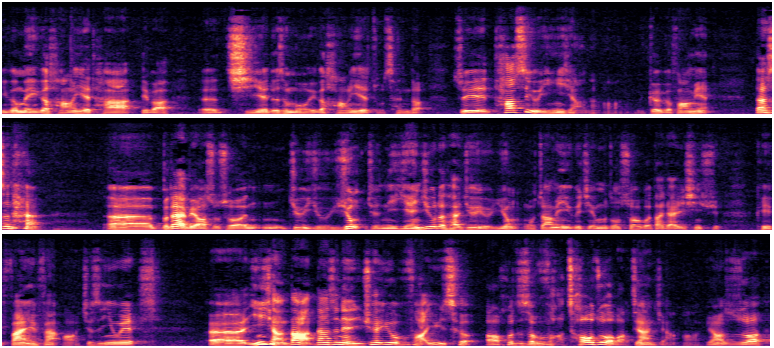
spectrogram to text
一个每个行业它对吧？呃，企业都是某一个行业组成的。所以它是有影响的啊，各个方面，但是呢，呃，不代表是说就有用，就是你研究了它就有用。我专门有个节目中说过，大家有兴趣可以翻一翻啊。就是因为，呃，影响大，但是呢，却又无法预测啊，或者是无法操作吧，这样讲啊。比方是说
